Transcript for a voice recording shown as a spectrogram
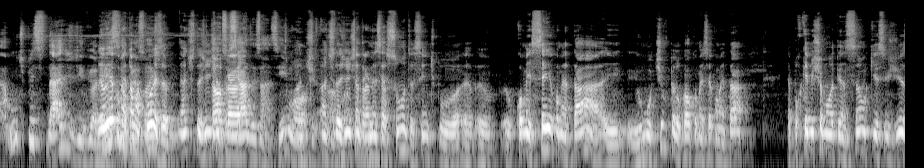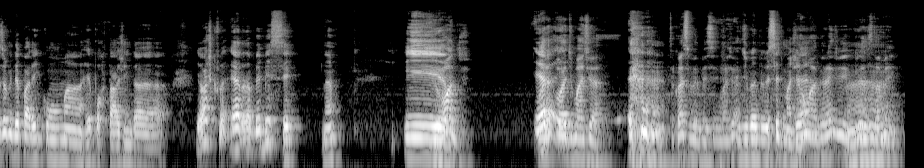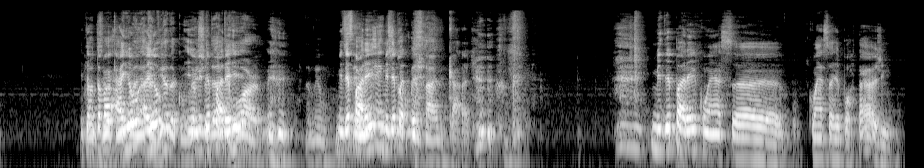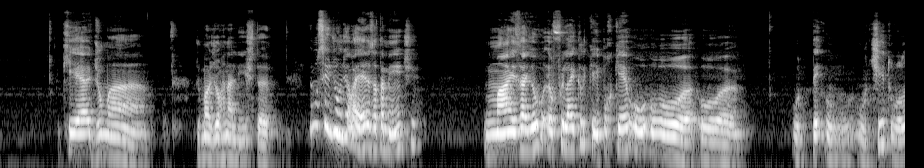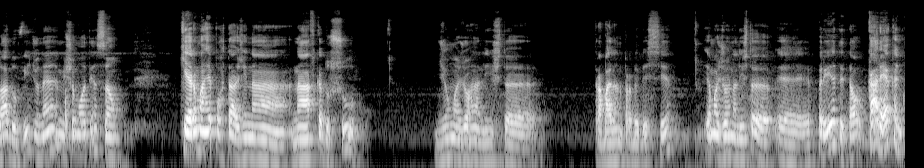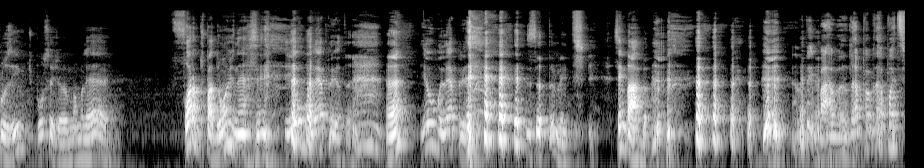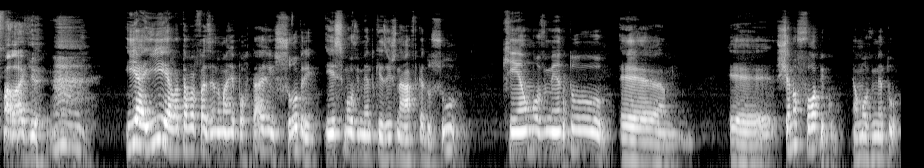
a multiplicidade de violência. Eu ia comentar uma coisa, antes da gente entrar. associadas ao racismo. Antes, antes da gente entrar nesse assunto, assim, tipo, eu, eu- comecei a comentar, e, e o motivo pelo qual eu comecei a comentar é porque me chamou a atenção que esses dias eu me deparei com uma reportagem da. Eu acho que era da BBC, né? E. De Londres? Era, Ou é de Magé? Você conhece o BBC de Magé? de BBC de Magé? É uma grande empresa Aham. também. Então tava. Aí eu, aí eu, Vida com eu me deparei. Um Me deparei- me deparei-. Caralho. Me deparei com essa com essa reportagem que é de uma de uma jornalista. Eu não sei de onde ela é exatamente, mas aí eu, eu fui lá e cliquei, porque o, o, o, o, te- o, o título lá do vídeo né, me chamou a atenção. Que era uma reportagem na, na África do Sul de uma jornalista trabalhando para a BBC. É uma jornalista é, preta e tal, careca inclusive, tipo, ou seja, uma mulher fora dos padrões, né? Assim. Eu, mulher preta. Hã? Eu, mulher preta. Exatamente. Sem barba. Não tem barba, não dá pra, dá pra se falar aqui. E aí ela estava fazendo uma reportagem sobre esse movimento que existe na África do Sul, que é um movimento é, é, xenofóbico, é um movimento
